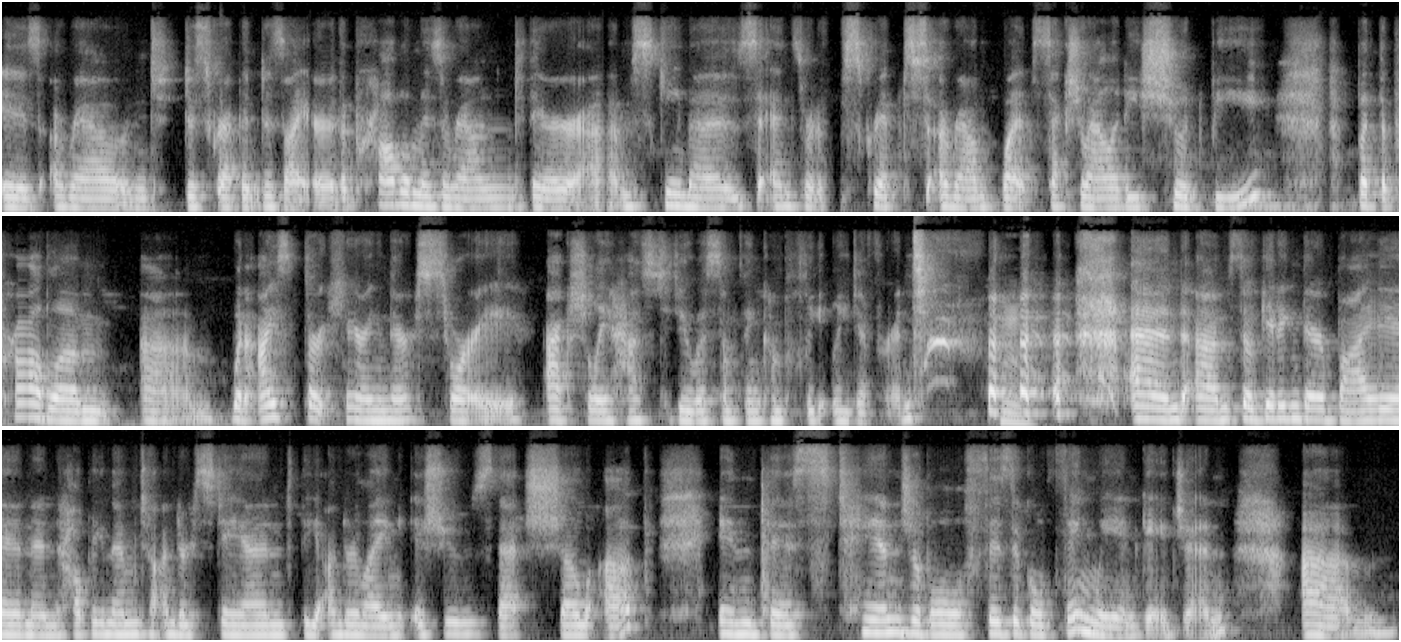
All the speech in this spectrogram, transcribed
is around discrepant desire. The problem is around their um, schemas and sort of scripts around what sexuality should be. But the problem, um, when I start hearing their story, actually has to do with something completely different. Hmm. and um, so getting their buy in and helping them to understand the underlying issues that show up in this tangible physical thing we engage in um,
